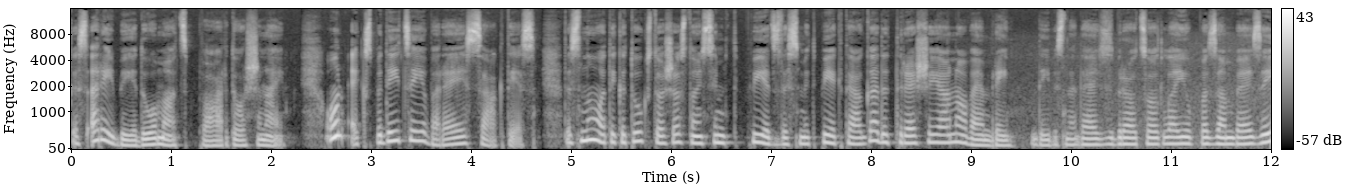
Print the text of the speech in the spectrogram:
kas arī bija domāts pārdošanai un ekspedīcija varēja sākties. Tas notika 1855. gada 3. novembrī. Divas nedēļas braucot lejup pa Zambēzī,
